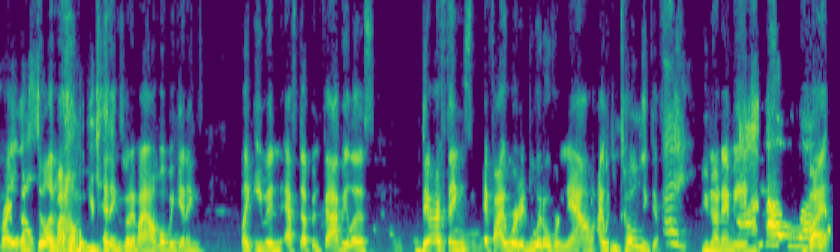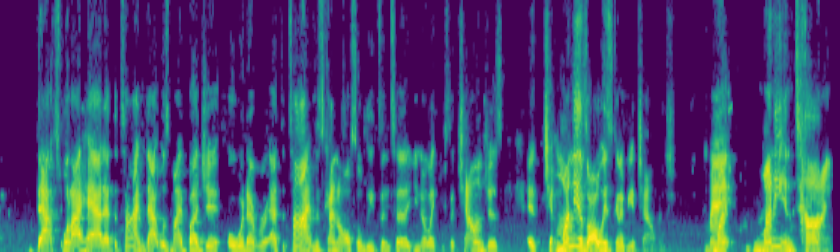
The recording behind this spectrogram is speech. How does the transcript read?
right? I'm still in my humble beginnings, but in my humble beginnings, like even effed up and fabulous, there are things if I were to do it over now, I would do totally different. You know what I mean? But that's what I had at the time. That was my budget or whatever at the time. This kind of also leads into, you know, like you said, challenges. It, ch- money is always going to be a challenge. Right. Money, money and time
